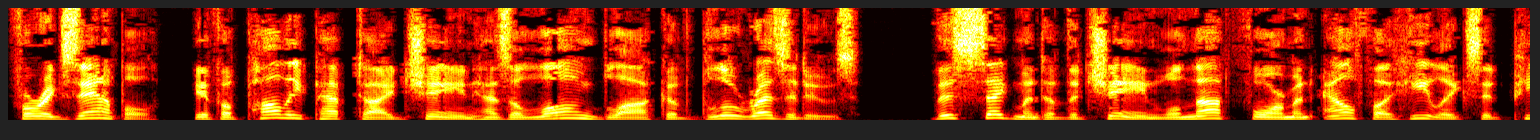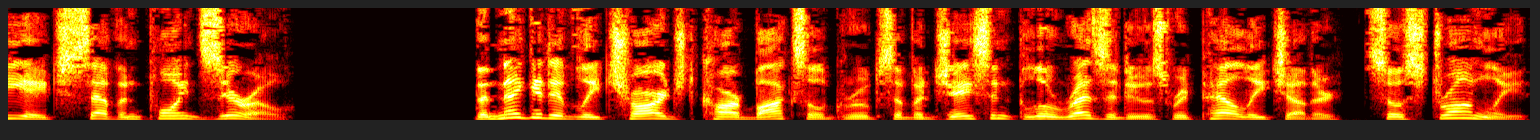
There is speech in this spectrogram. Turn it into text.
For example, if a polypeptide chain has a long block of Glu residues, this segment of the chain will not form an alpha helix at pH 7.0. The negatively charged carboxyl groups of adjacent Glu residues repel each other so strongly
